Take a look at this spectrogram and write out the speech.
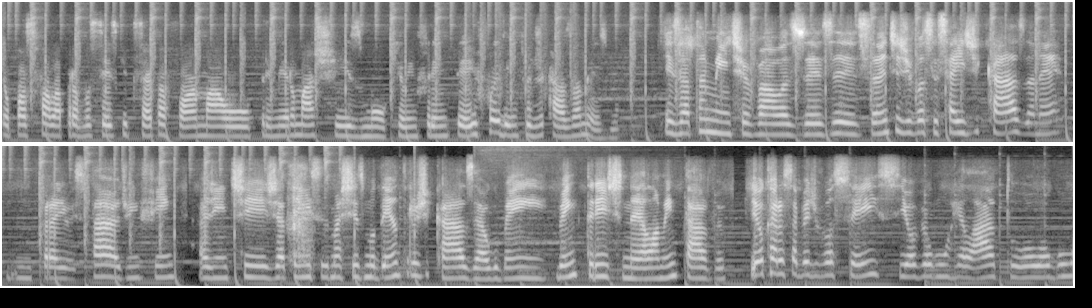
eu posso falar para vocês que de certa forma o primeiro machismo que eu enfrentei foi dentro de casa mesmo. Exatamente, Val. Às vezes, antes de você sair de casa, né, para ir ao estádio, enfim, a gente já tem esse machismo dentro de casa. É algo bem, bem triste, né, lamentável. E eu quero saber de vocês se houve algum relato ou algum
